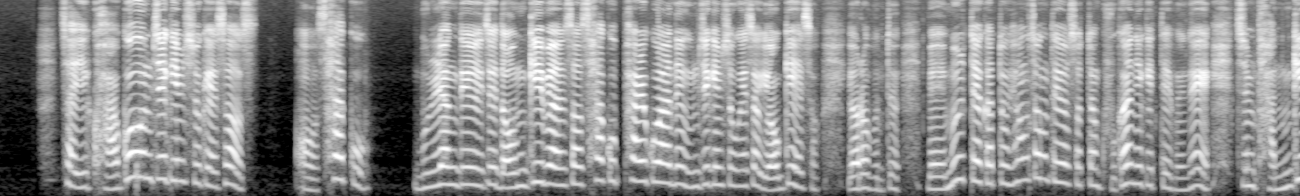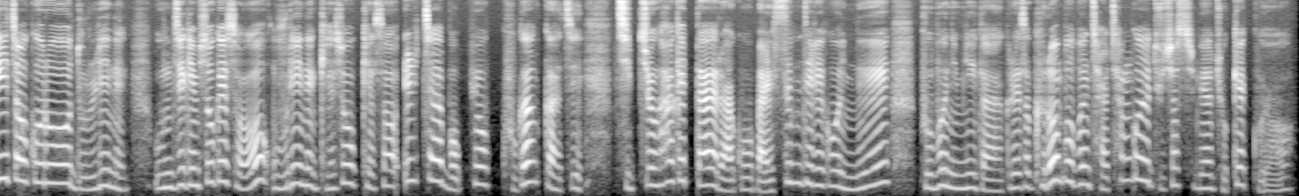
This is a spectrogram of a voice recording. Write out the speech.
자, 이 과거 움직임 속에서 어, 사고, 물량들 이제 넘기면서 사고 팔고 하는 움직임 속에서 여기에서 여러분들 매물대가 또 형성되었었던 구간이기 때문에 지금 단기적으로 눌리는 움직임 속에서 우리는 계속해서 1차 목표 구간까지 집중하겠다라고 말씀드리고 있는 부분입니다. 그래서 그런 부분 잘 참고해 두셨으면 좋겠고요.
